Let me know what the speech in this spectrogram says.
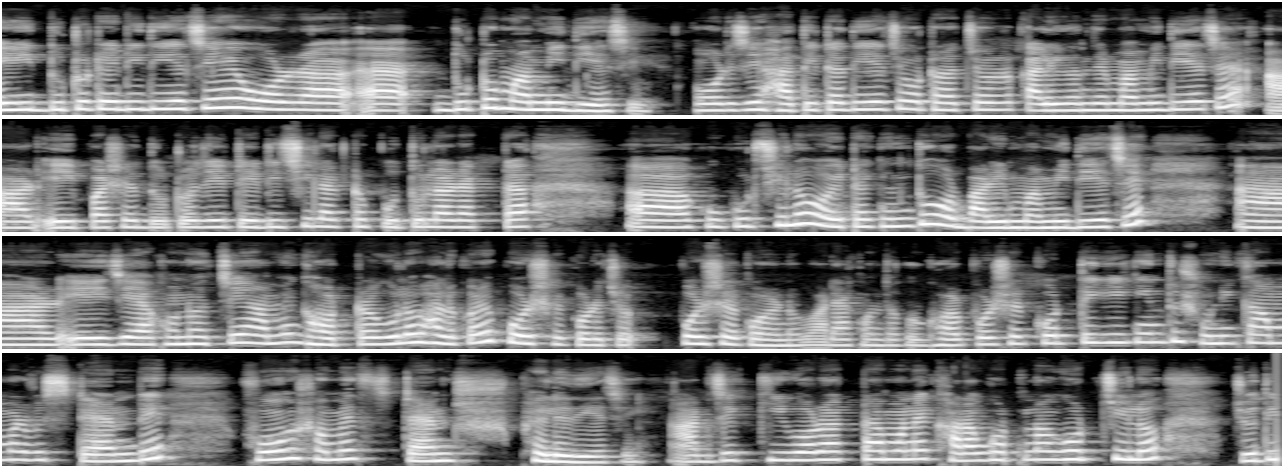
এই দুটো টেডি দিয়েছে, ওর দুটো মামি দিয়েছে। ওর যে হাতিটা দিয়েছে, ওটা হচ্ছে ওর কালীগঞ্জের মামি দিয়েছে। আর এই পাশে দুটো যে টেডি ছিল, একটা পুতুল আর একটা কুকুর ছিল, ওইটা কিন্তু ওর বাড়ির মামি দিয়েছে। আর এই যে এখন হচ্ছে আমি ঘরটাগুলো ভালো করে পরিষ্কার করে পরিষ্কার করে নেব। আর এখন দেখো ঘর পরিষ্কার করতে গিয়ে কিন্তু সুনিকা আমার ওই স্ট্যান্ডে ফোন সমেত স্ট্যান্ড ফেলে দিয়েছে। আর যে কী বড় একটা মানে খারাপ ঘটনা ঘটছিল, যদি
